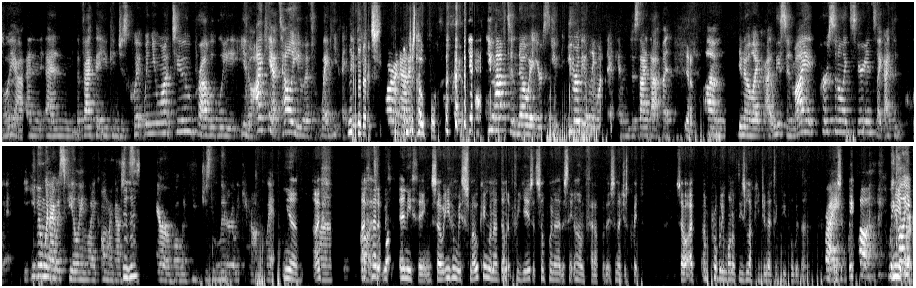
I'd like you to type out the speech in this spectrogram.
Oh yeah, and and the fact that you can just quit when you want to, probably, you know, I can't tell you if like if that's, I'm just hopeful. yeah, you have to know it. You're you you are the only one that can decide that. But yeah, um, you know, like at least in my personal experience, like I couldn't even when I was feeling like, oh my gosh, mm-hmm. this is terrible, like you just literally cannot quit. Yeah, I've uh, I've oh, had it with anything. So even with smoking, when I've done it for years, at some point I had this thing, oh, I'm fed up with this, and I just quit. So I, am probably one of these lucky genetic people with that. Right. We call we call you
